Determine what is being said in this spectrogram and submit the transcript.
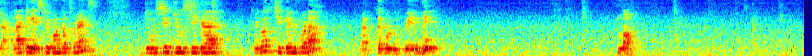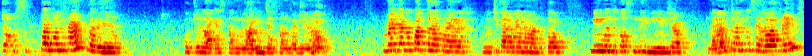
చాలా టేస్టీగా ఉంటుంది ఫ్రెండ్స్ జ్యూసీ జ్యూసీగా ఇదిగో చికెన్ కూడా మెత్తగా ఉడికిపోయింది. మా సూపర్గా ఉంది ఫ్రెండ్స్ మరి కూర్చొని లాగేస్తాను లాగించేస్తాను మరి నేను. మేము ఒక కొత్త రకమైన రుచికరమైన వంటతో మీ ముందుకు వస్తుంది మీ విషయం మరి సెలవు ఫ్రెండ్స్.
